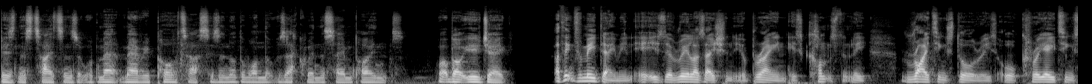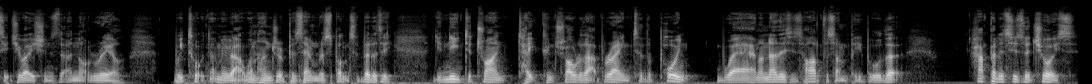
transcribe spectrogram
business titans that we've met. Mary Portas is another one that was echoing the same points. What about you, Jake? I think for me, Damian, it is a realization that your brain is constantly writing stories or creating situations that are not real. We talked about 100% responsibility. You need to try and take control of that brain to the point where, and I know this is hard for some people, that happiness is a choice,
